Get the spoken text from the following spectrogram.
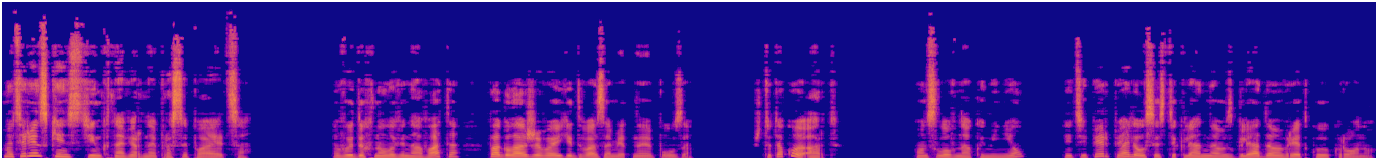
Материнский инстинкт, наверное, просыпается. Выдохнула виновато, поглаживая едва заметное пузо. Что такое, Арт? Он словно окаменел и теперь пялился стеклянным взглядом в редкую крону.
